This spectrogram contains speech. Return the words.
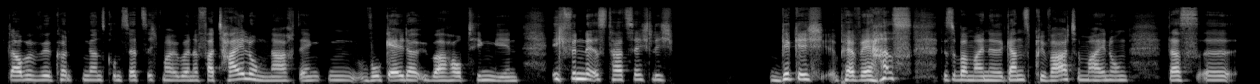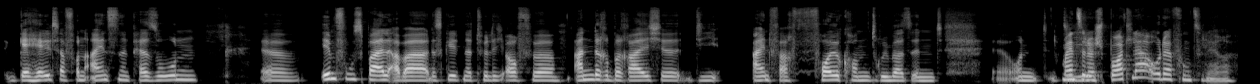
Ich glaube, wir könnten ganz grundsätzlich mal über eine Verteilung nachdenken, wo Gelder überhaupt hingehen. Ich finde es tatsächlich wirklich pervers, das ist aber meine ganz private Meinung, dass äh, Gehälter von einzelnen Personen äh, im Fußball, aber das gilt natürlich auch für andere Bereiche, die einfach vollkommen drüber sind. Äh, und Meinst du da Sportler oder Funktionäre?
